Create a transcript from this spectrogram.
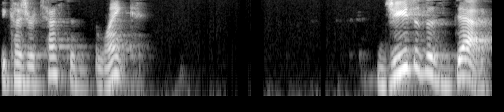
because your test is blank. Jesus' death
